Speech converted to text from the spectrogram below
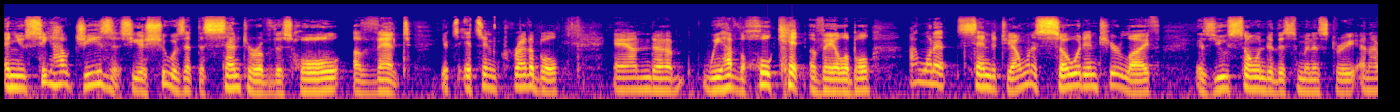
And you see how Jesus, Yeshua, is at the center of this whole event. It's, it's incredible. And uh, we have the whole kit available. I want to send it to you. I want to sow it into your life as you sow into this ministry. And I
